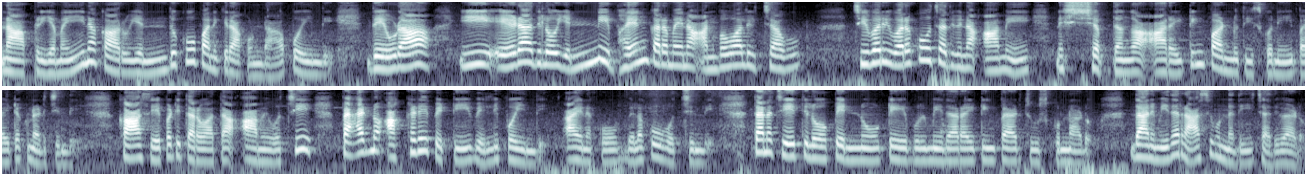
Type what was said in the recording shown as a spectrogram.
నా ప్రియమైన కారు ఎందుకు పనికి రాకుండా పోయింది. దేవుడా ఈ ఏడాదిలో ఎన్ని భయంకరమైన అనుభవాలు ఇచ్చావు? చివరి వరకు చదివిన ఆమె నిశ్శబ్దంగా ఆ రైటింగ్ ప్యాడ్ను తీసుకొని బయటకు నడిచింది. కాసేపటి తర్వాత ఆమె వచ్చి ప్యాడ్ను అక్కడే పెట్టి వెళ్ళిపోయింది. ఆయనకు వెలకు వచ్చింది. తన చేతిలో పెన్ను టేబుల్ మీద రైటింగ్ ప్యాడ్ చూసుకున్నాడు. దాని మీద రాసి ఉన్నది చదివాడు.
